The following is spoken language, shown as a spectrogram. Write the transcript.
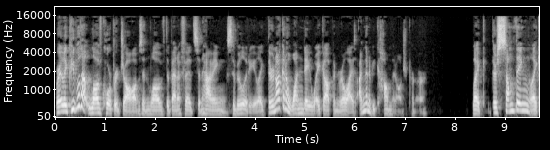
right? Like people that love corporate jobs and love the benefits and having stability, like they're not going to one day wake up and realize I'm going to become an entrepreneur. Like there's something like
